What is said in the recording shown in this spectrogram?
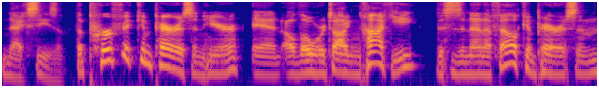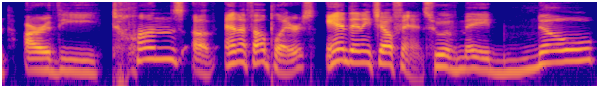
next season. The perfect comparison here, and although we're talking hockey, this is an NFL comparison, are the tons of NFL players and NHL fans who have made no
